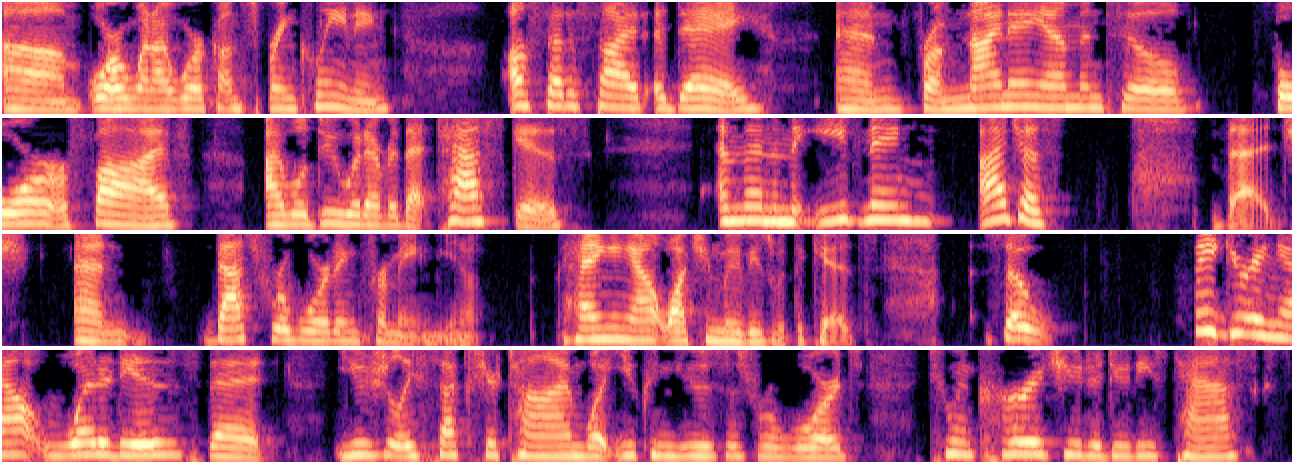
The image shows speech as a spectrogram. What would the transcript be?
um, or when i work on spring cleaning i'll set aside a day and from 9 a.m until 4 or 5 i will do whatever that task is and then in the evening i just veg. And that's rewarding for me you know hanging out watching movies with the kids. So figuring out what it is that usually sucks your time what you can use as rewards to encourage you to do these tasks.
